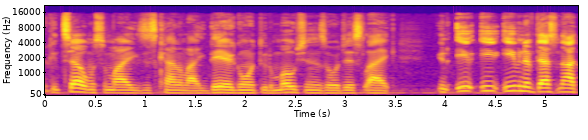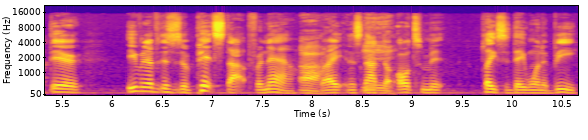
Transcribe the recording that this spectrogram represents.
you can tell when somebody's just kind of like there going through the motions, or just like, you know, e- e- even if that's not their, even if this is a pit stop for now, Ah, right, and it's not yeah. the ultimate place that they want to be,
